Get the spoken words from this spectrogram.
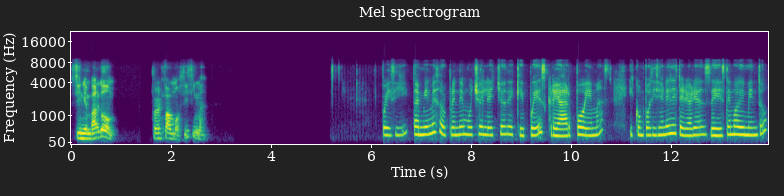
Sin embargo, fue famosísima. Pues sí, también me sorprende mucho el hecho de que puedes crear poemas y composiciones literarias de este movimiento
